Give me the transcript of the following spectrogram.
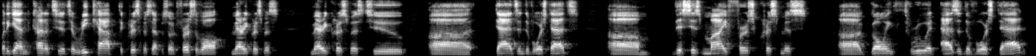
But again, kind of to, to recap the Christmas episode, first of all, Merry Christmas. Merry Christmas to uh, dads and divorced dads. Um, this is my first Christmas uh, going through it as a divorced dad.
